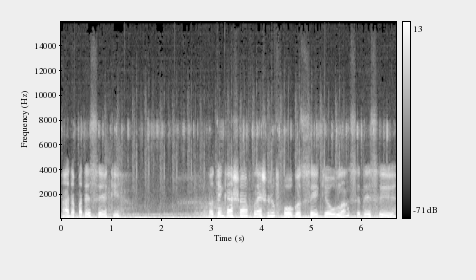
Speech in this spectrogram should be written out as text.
Ah, dá pra descer aqui. Eu tenho que achar a flecha de fogo. Eu sei que o lance desse...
